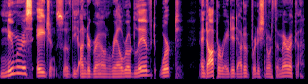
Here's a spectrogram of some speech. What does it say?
Numerous agents of the Underground Railroad lived, worked, and operated out of British North America.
